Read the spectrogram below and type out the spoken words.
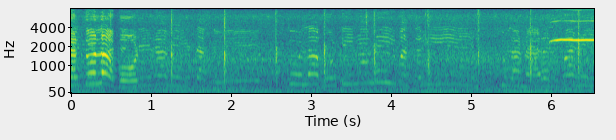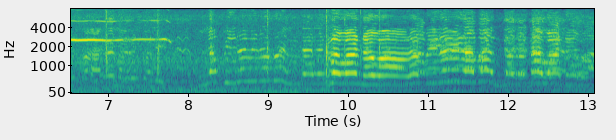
येईन तुला बोट. तुला बोटीनं मी बसवी तुला नारळ पाणी नारळ पाणी तुला फिरविन बंदर. नवा नवा रविना बंदर. नवा नवा.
